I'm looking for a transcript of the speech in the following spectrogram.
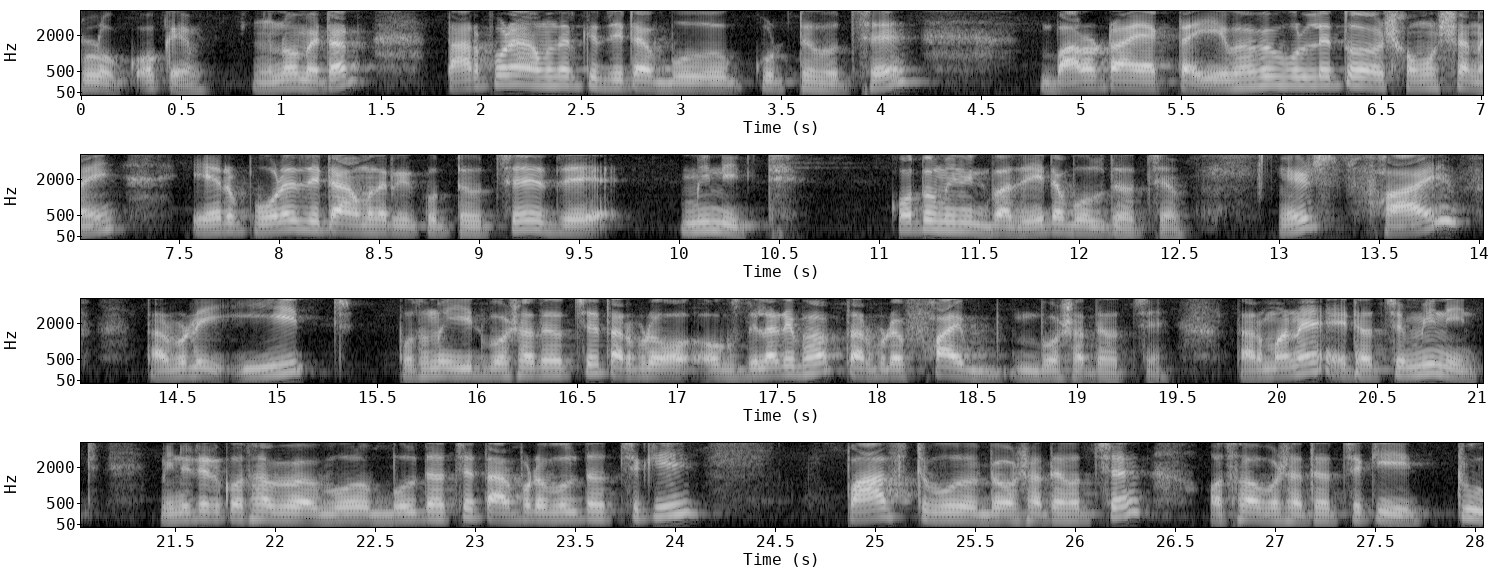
o'clock okay no matter তারপরে আমাদেরকে যেটা করতে হচ্ছে, বারোটা একটা, এভাবে বললে তো সমস্যা নাই। এরপরে যেটা আমাদেরকে করতে হচ্ছে যে মিনিট কত মিনিট বাজে এটা বলতে হচ্ছে। ইটস ফাইভ তারপরে ইট প্রথমে ইট বসাতে হচ্ছে, তারপরে অক্সিলারি ভাব, তারপরে ফাইভ বসাতে হচ্ছে। তার মানে এটা হচ্ছে মিনিট মিনিটের কথা বলতে হচ্ছে, তারপরে বলতে হচ্ছে কি? পাস্ট বসাতে হচ্ছে অথবা বসাতে হচ্ছে কি টু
